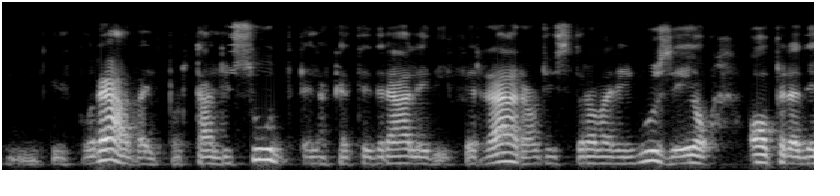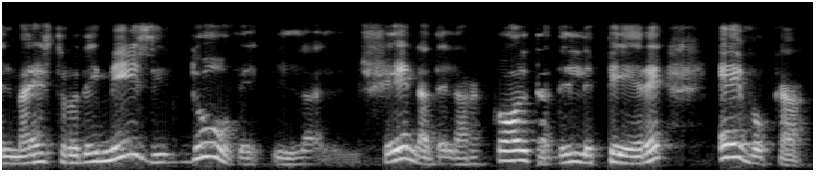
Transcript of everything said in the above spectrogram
decorava il portale sud della cattedrale di Ferrara, oggi si trova nel museo, opera del maestro dei mesi, dove la scena della raccolta delle pere evoca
